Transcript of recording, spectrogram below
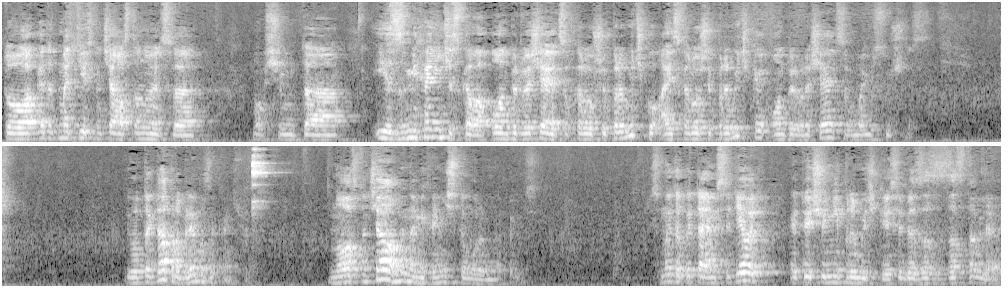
то этот мотив сначала становится, в общем-то, из механического он превращается в хорошую привычку, а из хорошей привычки он превращается в мою сущность. И вот тогда проблема заканчивается. Но сначала мы на механическом уровне находимся. То есть мы это пытаемся делать, это еще не привычка, я себя за заставляю.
